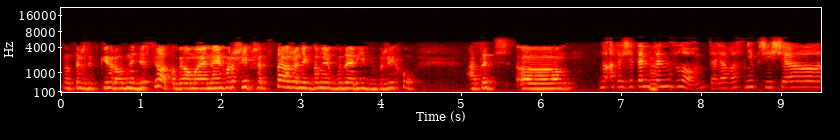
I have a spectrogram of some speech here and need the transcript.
jsem se vždycky hrozně děsila, to byla moje nejhorší představa, že někdo mě bude rýt v břichu. A teď uh, No a takže ten, ten zlom teda vlastně přišel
